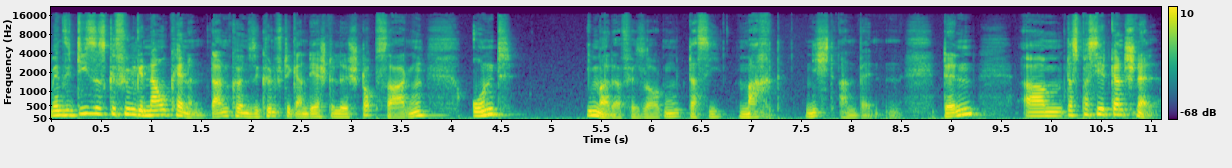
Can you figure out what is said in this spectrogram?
wenn Sie dieses Gefühl genau kennen, dann können Sie künftig an der Stelle Stopp sagen und immer dafür sorgen, dass Sie Macht nicht anwenden. Denn ähm, das passiert ganz schnell.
